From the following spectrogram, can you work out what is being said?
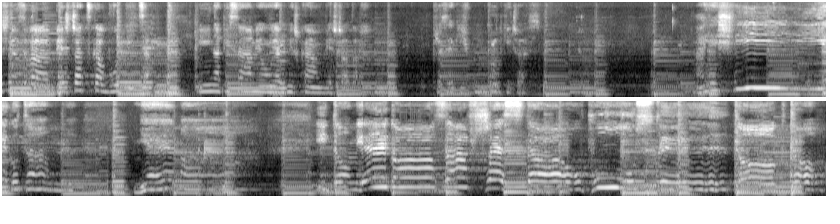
się nazywa Bieszczacka obwodnica. I napisałam ją jak mieszkałam w Bieszczadach. Przez jakiś krótki czas. A jeśli jego tam nie ma i dom jego zawsze stał pusty, to kto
